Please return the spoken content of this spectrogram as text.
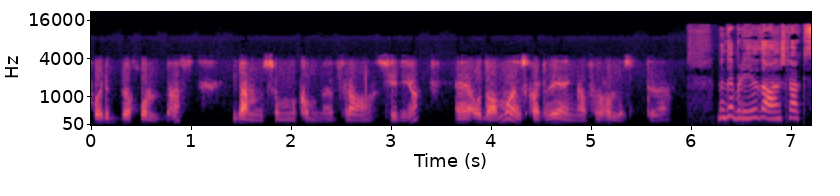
forbeholdes dem som kommer fra Syria. Og da må jo klart regjeringa forholde seg til det. Men det blir jo da en slags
